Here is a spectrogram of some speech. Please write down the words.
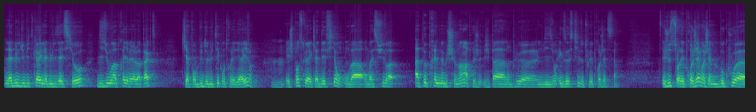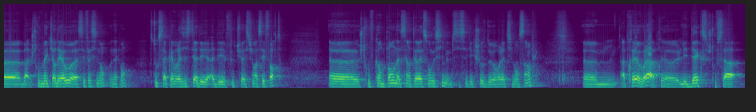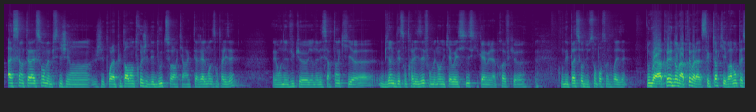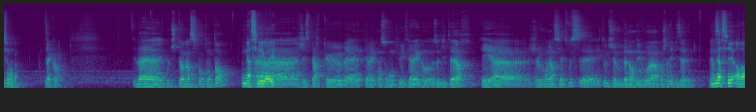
la bulle du Bitcoin, la bulle des ICO. 18 mois après, il y avait la loi Pacte, qui a pour but de lutter contre les dérives. Mhm. Et je pense qu'avec la défi, on, va, on va suivre à peu près le même chemin. Après, je n'ai pas non plus euh, une vision exhaustive de tous les projets, etc. Et juste sur les projets, moi j'aime beaucoup, euh, bah, je trouve MakerDAO assez fascinant, honnêtement. Surtout que ça a quand même résisté à des, à des fluctuations assez fortes. Euh, je trouve Compound assez intéressant aussi, même si c'est quelque chose de relativement simple. Euh, après, euh, voilà, après euh, les DEX, je trouve ça assez intéressant, même si j'ai pour la plupart d'entre eux, j'ai des doutes sur leur caractère réellement décentralisé. Et on a vu qu'il y en avait certains qui, euh, bien que décentralisés, font maintenant du KYC, ce qui est quand même la preuve que, qu'on n'est pas sur du 100% centralisé. Donc voilà, après, non, mais après, voilà, secteur qui est vraiment passionnant. Quoi. D'accord. Ben, écoute, je te remercie pour ton temps. Merci Grégory. Euh, J'espère que bah, tes réponses auront pu éclairer nos auditeurs. Et euh, je vous remercie à tous et toutes. Je vous donne rendez-vous à un prochain épisode. Merci, au revoir.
